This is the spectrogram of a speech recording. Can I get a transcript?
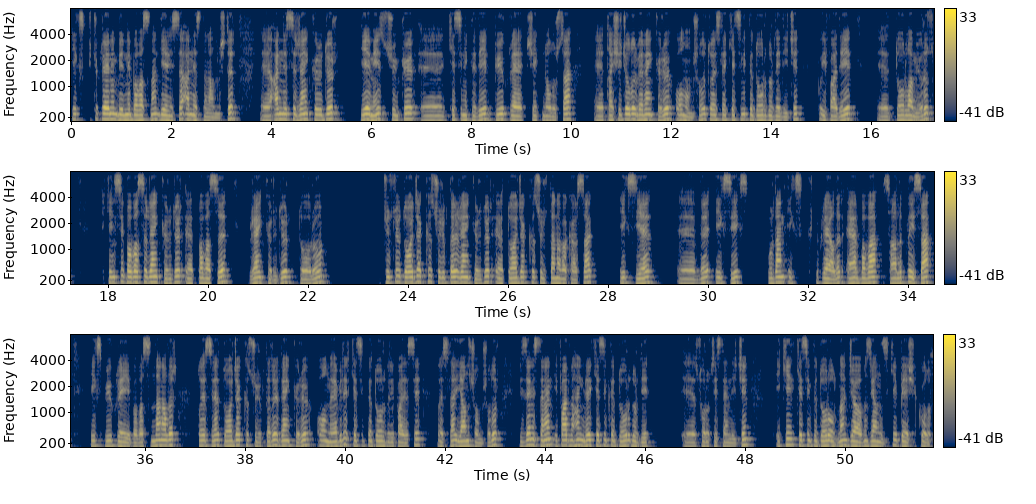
X küçük r'nin birini babasından diğerini ise annesinden almıştır. Ee, annesi renk körüdür diyemeyiz çünkü e, kesinlikle değil. Büyük r şeklinde olursa e, taşıyıcı olur ve renk körü olmamış olur. Dolayısıyla kesinlikle doğrudur dediği için bu ifadeyi e, doğrulamıyoruz. İkincisi babası renk körüdür. Evet babası renk körüdür. Doğru. Üçüncüsü doğacak kız çocukları renk körüdür. Evet doğacak kız çocuklarına bakarsak x, y e, ve xx buradan x küçük r alır. Eğer baba sağlıklıysa x büyük r'yi babasından alır. Dolayısıyla doğacak kız çocukları renk körü olmayabilir. Kesinlikle doğrudur ifadesi. Dolayısıyla yanlış olmuş olur. Bizden istenen ifadenin hangileri kesinlikle doğrudur diye e, sorusu istendiği için 2 kesinlikle doğru olduğundan cevabımız yalnız 2 B şıkkı olur.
